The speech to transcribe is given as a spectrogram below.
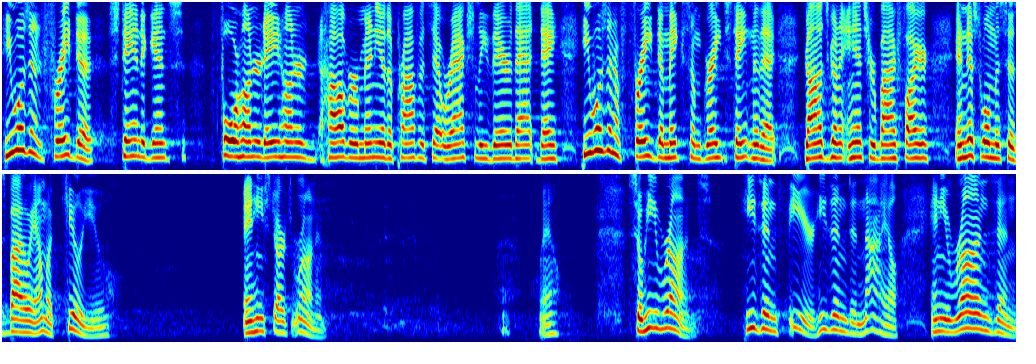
He wasn't afraid to stand against 400, 800, however many of the prophets that were actually there that day. He wasn't afraid to make some great statement that God's going to answer by fire. And this woman says, By the way, I'm going to kill you. And he starts running. Well, so he runs. He's in fear, he's in denial, and he runs and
